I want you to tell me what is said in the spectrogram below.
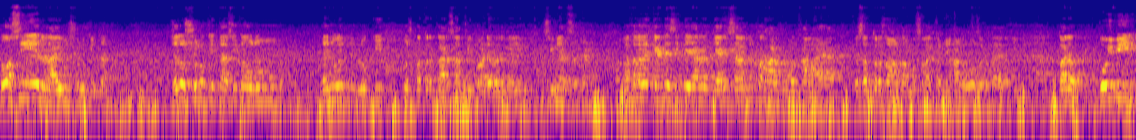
ਤੋਂ ਅਸੀਂ ਇਹ ਲੜਾਈ ਨੂੰ ਸ਼ੁਰੂ ਕੀਤਾ। ਜਦੋਂ ਸ਼ੁਰੂ ਕੀਤਾ ਸੀ ਤਾਂ ਉਦੋਂ ਮੈਨੂੰ ਇਹ ਲੋਕੀ ਕੁਝ ਪੱਤਰਕਾਰ ਸਾਥੀ ਤੁਹਾਡੇ ਵਰਗੇ ਸੀਨੀਅਰ ਸੱਜਣ ਮਤਲਬ ਇਹ ਕਹਿੰਦੇ ਸੀ ਕਿ ਯਾਰ ਗੈਰੀ ਸਾਹਿਬ ਨੇ ਪਹਾੜ ਨੂੰ ਮੱਥਾ ਲਾਇਆ ਤੇ 70 ਸਾਲ ਦਾ ਮਸਲਾ ਕਿਵੇਂ ਹੱਲ ਹੋ ਸਕਦਾ ਹੈ? ਪਰ ਕੋਈ ਵੀ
